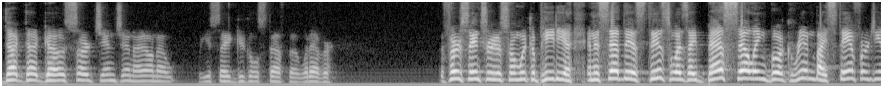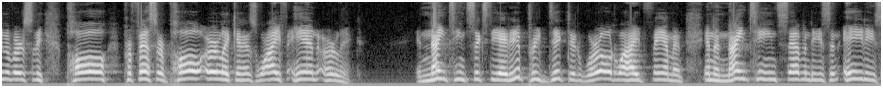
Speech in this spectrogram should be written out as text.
DuckDuckGo search engine. I don't know. You say Google stuff, but whatever. The first entry was from Wikipedia, and it said this This was a best selling book written by Stanford University Paul, Professor Paul Ehrlich and his wife Anne Ehrlich. In 1968, it predicted worldwide famine in the 1970s and 80s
